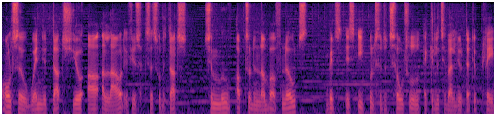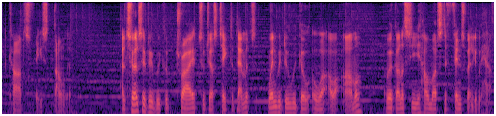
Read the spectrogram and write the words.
Also, when you dodge, you are allowed, if you successfully dodge, to move up to the number of nodes, which is equal to the total agility value that you played cards face down with. Alternatively, we could try to just take the damage. When we do, we go over our armor, and we're gonna see how much defense value we have.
